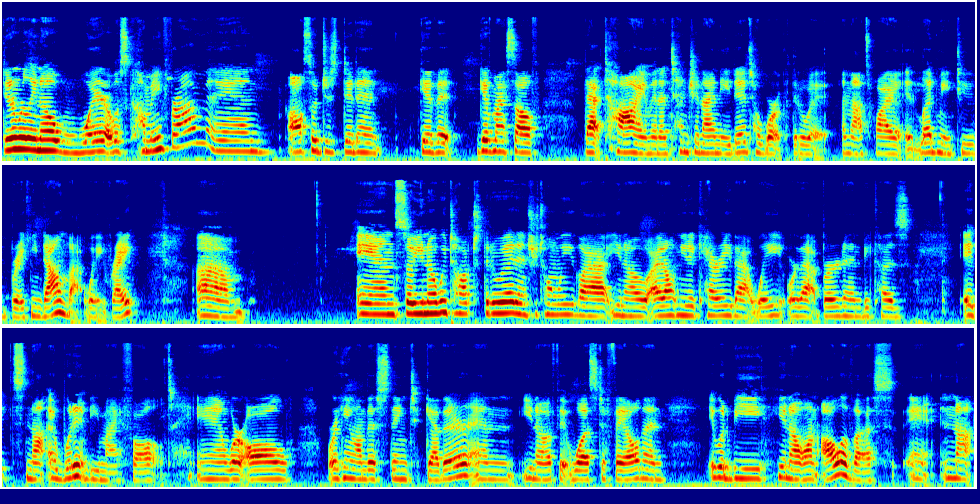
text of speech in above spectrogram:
didn't really know where it was coming from and also just didn't give it give myself that time and attention I needed to work through it. And that's why it led me to breaking down that way, right? Um, and so, you know, we talked through it, and she told me that, you know, I don't need to carry that weight or that burden because it's not, it wouldn't be my fault. And we're all working on this thing together. And, you know, if it was to fail, then it would be, you know, on all of us and not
